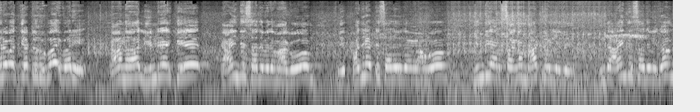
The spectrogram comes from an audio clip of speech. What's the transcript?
இருபத்தி எட்டு ரூபாய் வரி. ஆனால் இன்றைக்கு ஐந்து சதவீதமாகவும் பதினெட்டு சதவீதமாகவும் இந்திய அரசாங்கம் மாற்றியுள்ளது. இந்த ஐந்து சதவீதம்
